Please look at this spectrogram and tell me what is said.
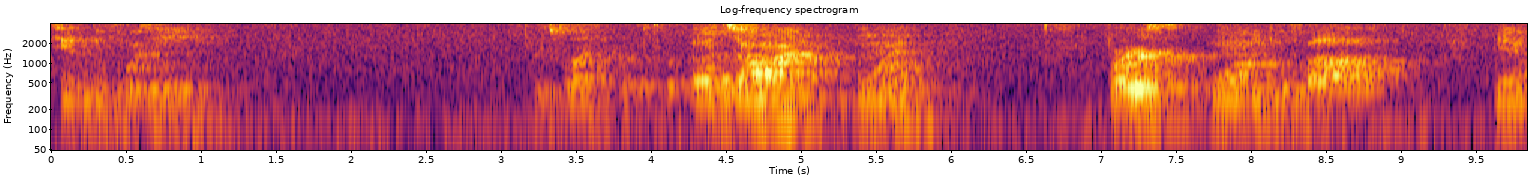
10 through 14? Which one? Uh, John 1, verse 1 through 5. Then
